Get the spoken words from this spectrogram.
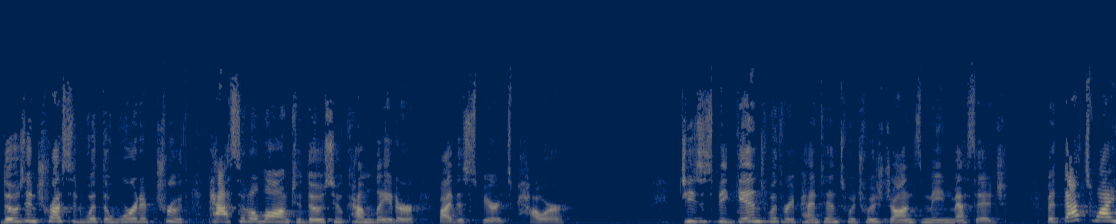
Those entrusted with the word of truth pass it along to those who come later by the Spirit's power. Jesus begins with repentance, which was John's main message. But that's why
